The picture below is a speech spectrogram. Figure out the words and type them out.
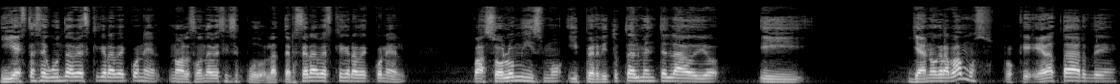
Y esta segunda vez que grabé con él, no, la segunda vez sí se pudo. La tercera vez que grabé con él, pasó lo mismo y perdí totalmente el audio y ya no grabamos porque era tarde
